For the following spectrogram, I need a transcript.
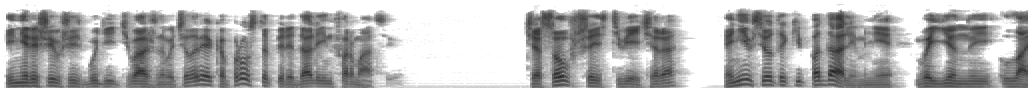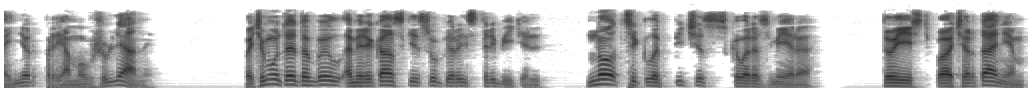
и, не решившись будить важного человека, просто передали информацию. Часов в шесть вечера они все-таки подали мне военный лайнер прямо в Жуляны. Почему-то это был американский суперистребитель, но циклопического размера, то есть по очертаниям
